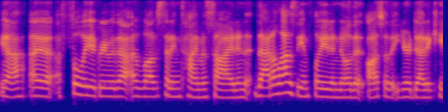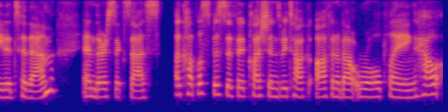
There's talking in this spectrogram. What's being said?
Yeah, I uh, fully agree with that. I love setting time aside, and that allows the employee to know that also that you're dedicated to them and their success. A couple specific questions. We talk often about role playing. How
